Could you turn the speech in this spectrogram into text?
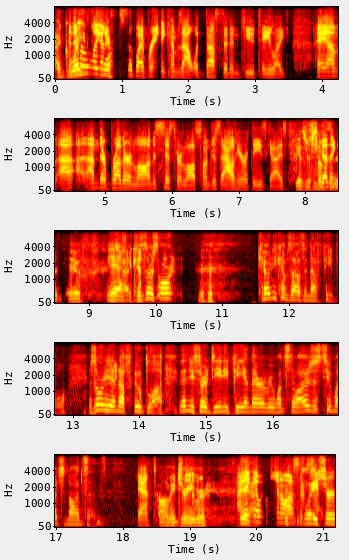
a I great. never really four- understood why Brandi comes out with Dustin and QT. Like, hey, I'm I, I'm their brother-in-law. I'm his sister-in-law, so I'm just out here with these guys. Gives her She something to do. Yeah, because there's or Cody comes out with enough people. There's already enough hoopla. then you throw DDP in there every once in a while. There's just too much nonsense. Yeah. Tommy Dreamer. I think that would be an awesome Glacier.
